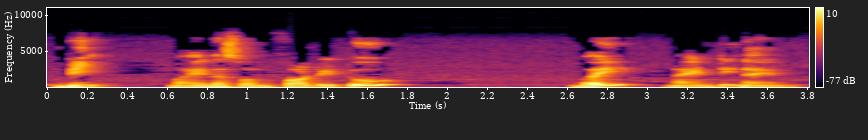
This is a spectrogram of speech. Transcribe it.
B minus one forty two by 99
